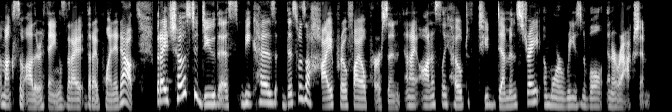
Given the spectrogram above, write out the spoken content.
amongst some other things that I that I pointed out. But I chose to do this because this was a high profile person and I honestly hoped to demonstrate a more reasonable interaction.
